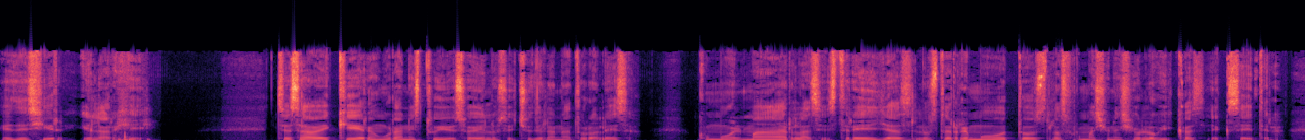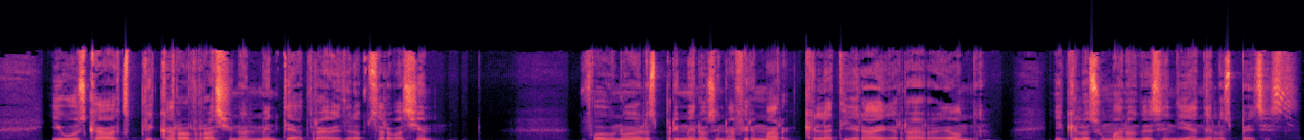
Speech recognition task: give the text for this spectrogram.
es decir, el arjé. Se sabe que era un gran estudioso de los hechos de la naturaleza, como el mar, las estrellas, los terremotos, las formaciones geológicas, etc., y buscaba explicarlos racionalmente a través de la observación. Fue uno de los primeros en afirmar que la Tierra era redonda y que los humanos descendían de los peces,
